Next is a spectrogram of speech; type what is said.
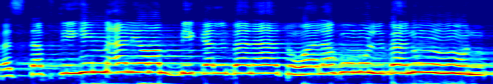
فاستفتهم ألربك البنات ولهم البنون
